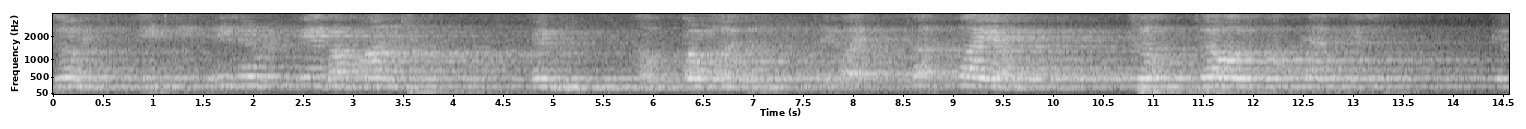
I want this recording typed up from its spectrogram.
so he, he never gave up on it. And I, I would like to, if I, if I, uh, tell, tell other advocates, that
